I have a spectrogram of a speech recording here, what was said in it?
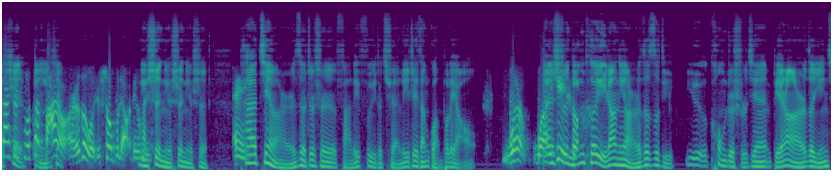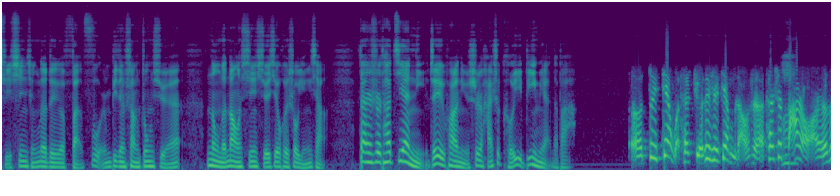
但是说他打扰儿子，我就受不了这个问题。女士，女士，女士，哎，他见儿子这是法律赋予的权利，这咱管不了。我我但是您可以让您儿子自己约控制时间，别让儿子引起心情的这个反复。人毕竟上中学，弄得闹心，学习会受影响。但是他见你这一块，女士还是可以避免的吧？呃，对，见我他绝对是见不着是，他是啊打扰儿子，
